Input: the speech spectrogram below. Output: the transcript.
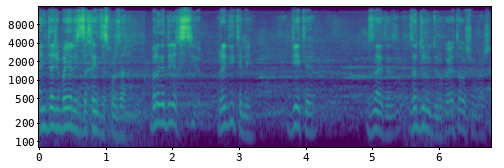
они даже боялись заходить в спортзал. Благодаря с- родителей, дети, знаете, за друг друга, это очень важно.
